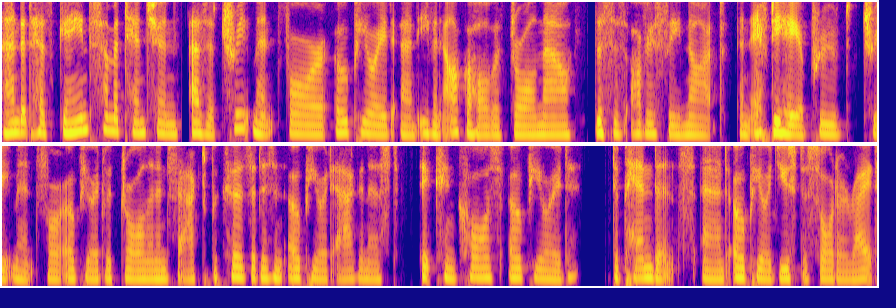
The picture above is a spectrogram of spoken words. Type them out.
And it has gained some attention as a treatment for opioid and even alcohol withdrawal now this is obviously not an FDA approved treatment for opioid withdrawal. And in fact, because it is an opioid agonist, it can cause opioid dependence and opioid use disorder, right?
